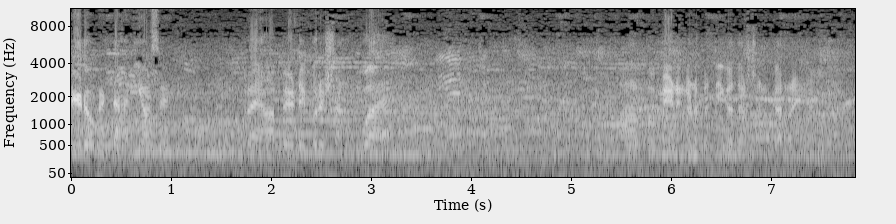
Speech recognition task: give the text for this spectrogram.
पेड़ों के टहनियों से पूरा यहाँ पे डेकोरेशन हुआ है। आप मेन गणपति का दर्शन कर रहे हैं।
